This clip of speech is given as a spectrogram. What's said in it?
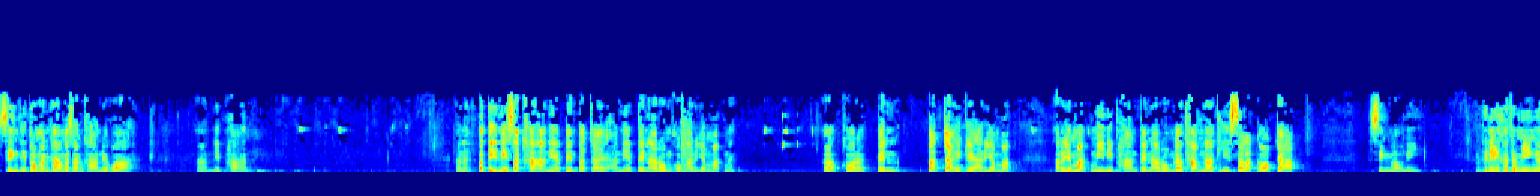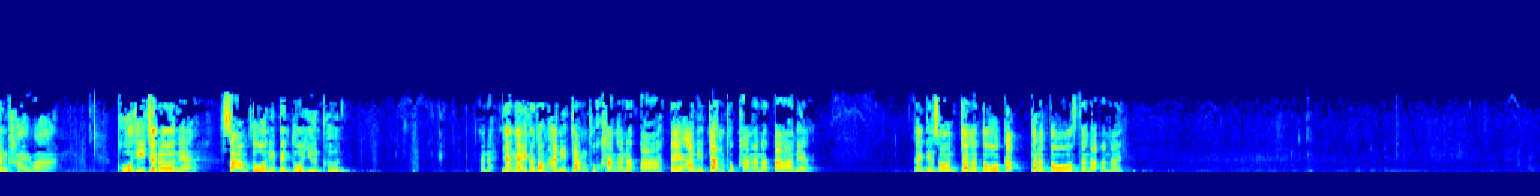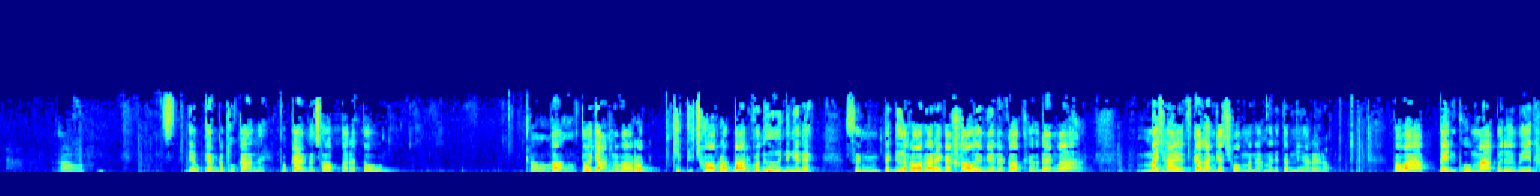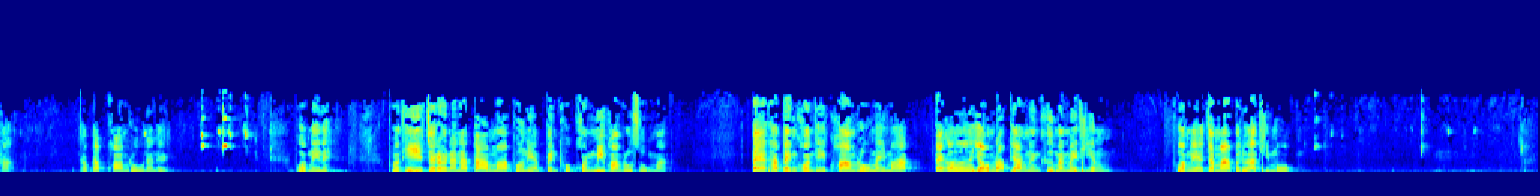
สิ่งที่ตรงกันข้ามกับสังขารเรียกว่านิพพานอันนะปฏินิสักขะอันนี้เป็นปัจจัยอันนี้เป็นอารมณ์ของอริยมรรคนะเออขออะไรเป็นปัจจัยแก่อริยมรรคอริยมรรคมีนิพพานเป็นอารมณ์ แล้วทำหน้าที่สลัดออกจาก สิ่งเหล่านี้ ทีนี้เขาจะมีเงื่อนไขว่า ผู้ที่เจริญเนี่ยสามตัวนี่เป็นตัวยืนพื้นอันนะยังไงก็ต้องอนิจจังทุกขังอนัตตา แต่อนิจจังทุกขังอนัตตาเนี่ยอาจารย์เกสอนจารโตกับปรโตถนัดอันไหนอ๋อเดียวกันกับผู้การเลย ผู้การเขาชอบปารโต เขาเขาตัวอย่างนะว่ารถคิดถึงชอบรถบ้านคนอื่นอย่างเงี้ยนะซึ่งไปเดือดร้อนอะไรกับเขาอย่างเงี้ยนะก็แสดงว่าไม่ใช่กำลังจะชมอะนะไม่ได้ตำหนิอะไรหรอก เพราะว่าเป็นผู้มากไปด้วยเวทะ เท่ากับความรู้นั่นเอง พวกนี้เนี่ยพวกที่เจริญอนัตตามมาก พวกนี้เป็นพวกคนมีความรู้สูงมาก แต่ถ้าเป็นคนที่ความรู้ไม่มาก แต่เออยอมรับอย่างหนึ่งคือมันไม่เที่ยง พวกนี้จะมากไปด้วยอธิโมก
